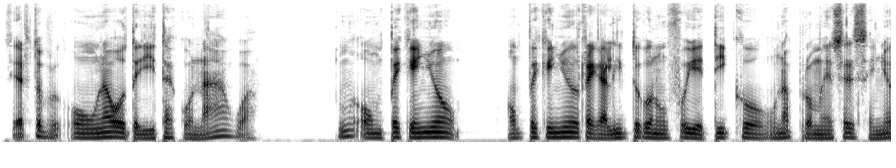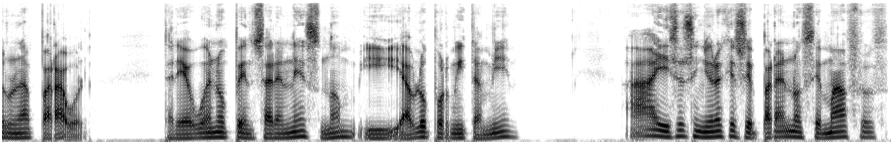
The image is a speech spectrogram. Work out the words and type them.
¿cierto? O una botellita con agua. O un pequeño, un pequeño regalito con un folletico, una promesa del Señor, una parábola. Estaría bueno pensar en eso, ¿no? Y hablo por mí también. Ah, y esas señoras que se paran en los semáforos.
